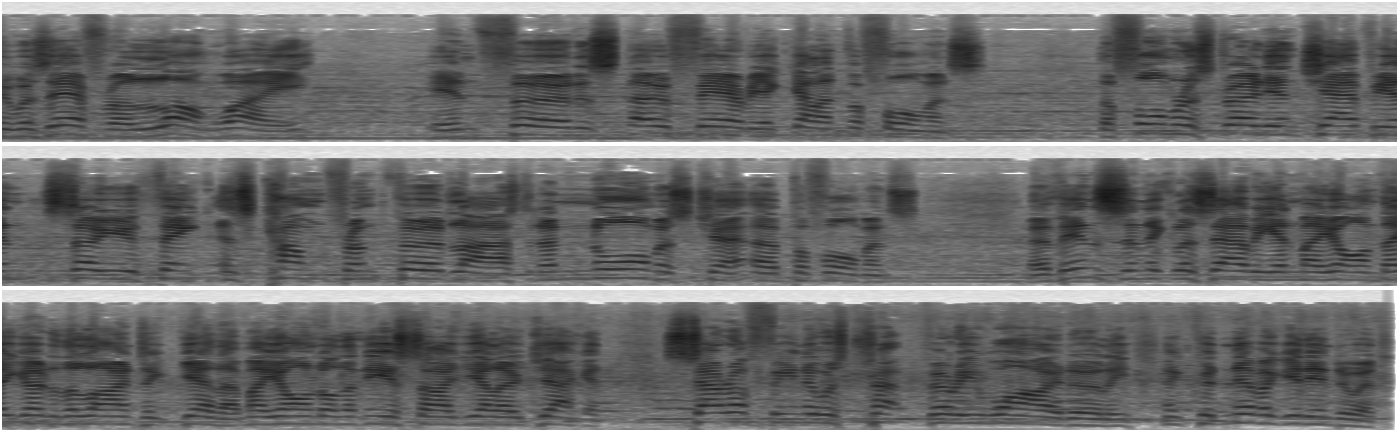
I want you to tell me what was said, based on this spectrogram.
who was there for a long way. In third is Snow Fairy, a gallant performance. The former Australian champion, So You Think, has come from third last, an enormous uh, performance. Uh, then St Nicholas Abbey and Meandre, they go to the line together. Meandre on the near side yellow jacket. Sarafina was trapped very wide early and could never get into it.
